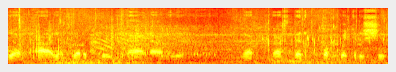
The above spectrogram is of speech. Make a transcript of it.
Yeah, ah, your brother put me down down here. That, that's that fucking wicked as shit.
